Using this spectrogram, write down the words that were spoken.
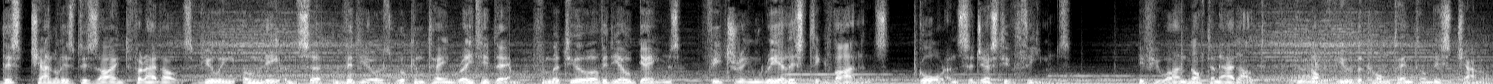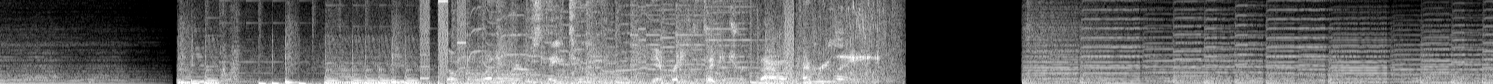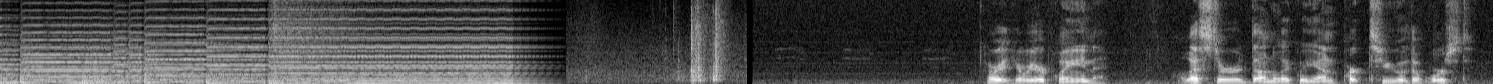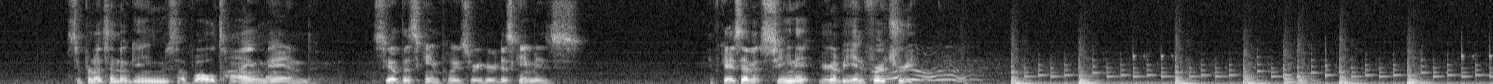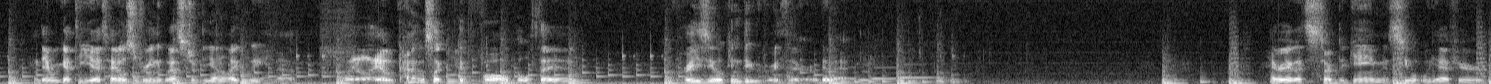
This channel is designed for adults viewing only and certain videos will contain rated M for mature video games, featuring realistic violence, gore and suggestive themes. If you are not an adult, do not view the content on this channel. Don't go anywhere, stay tuned. Get ready to take a trip down memory lane. Alright, here we are playing Lester the Unlikely on part two of the worst Super Nintendo games of all time, and see how this game plays right here. This game is, if you guys haven't seen it, you're going to be in for a treat. And there we got the uh, title screen, Lester the Unlikely, and uh, well, it kind of looks like Pitfall, but with a crazy looking dude right there. Look at that. Alright, let's start the game and see what we have here.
